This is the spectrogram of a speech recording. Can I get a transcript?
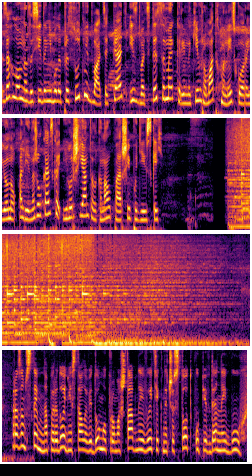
Загалом на засіданні були присутні 25 із 27 керівників громад Хмельницького району. Аліна Жолкевська, Ігор Шиян, телеканал Перший Подільський. Разом з тим, напередодні стало відомо про масштабний витік нечистот у південний Буг.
